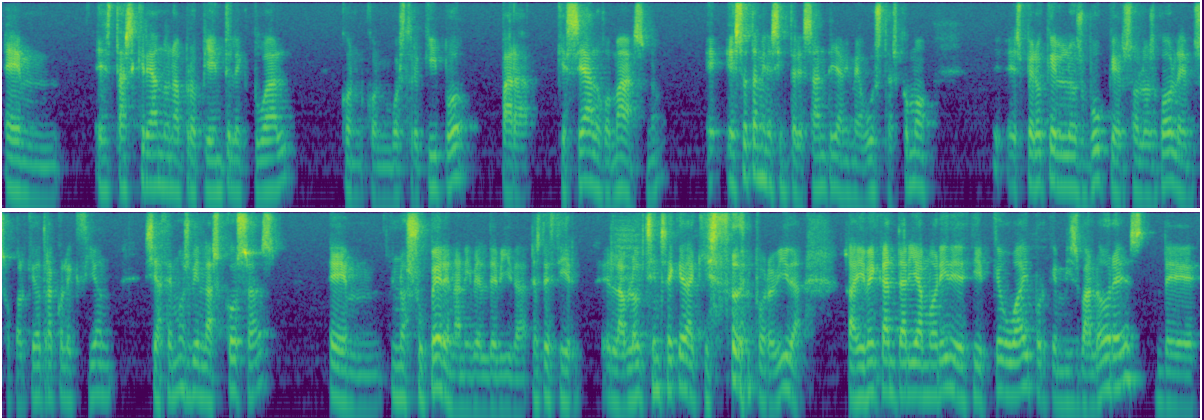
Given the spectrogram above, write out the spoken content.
Em, estás creando una propiedad intelectual con, vuestro equipo para que sea algo más. ¿no? E, eso también es interesante y a mí me gusta. Es como espero que los bookers o los golems o cualquier otra colección, si hacemos bien las cosas, em, nos superen a nivel de vida. Es decir, la blockchain se queda aquí esto de por vida. a mí me encantaría morir y decir, qué guay, porque mis valores de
